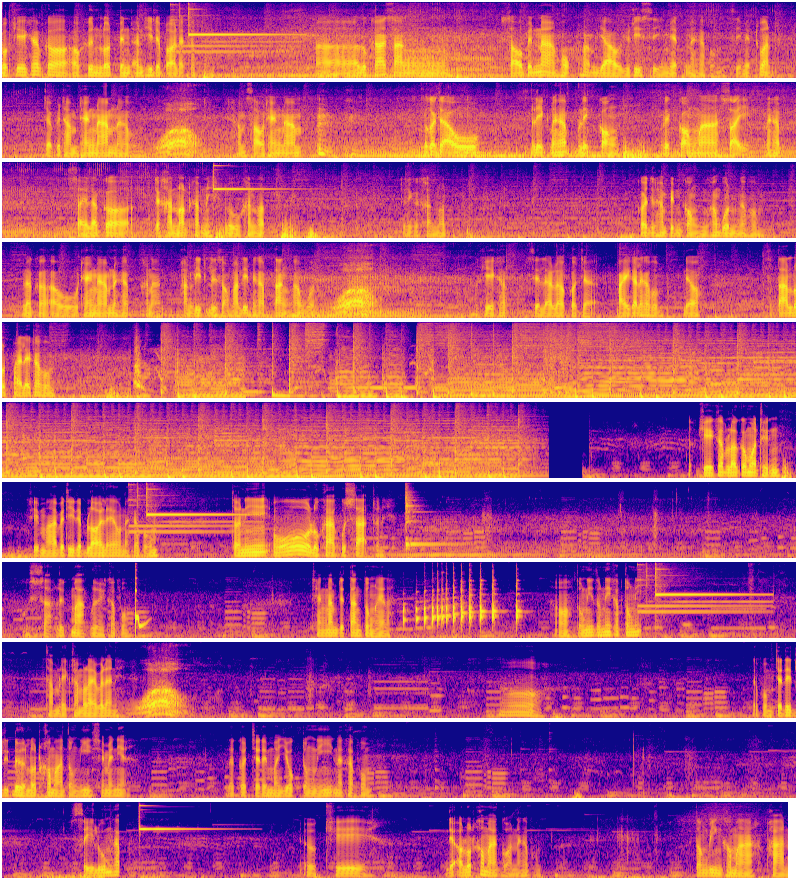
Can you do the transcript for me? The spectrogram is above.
โอเคครับก็เอาขึ้นรถเป็นอันที่เรียบร้อยแล้วครับผมอ่าลูกค้าสั่งเสาเป็นหน้า 6 ความยาวอยู่ที่ 4 เมตรนะครับผม 4 เมตรท่วน จะไปทำแทงน้ำนะครับผม Wow. ทำเสาแทงน้ำแล้วก็จะเอาเหล็กนะครับ เหล็กกล่อง เหล็กกล่องมาใส่นะครับ ใส่แล้วก็จะขันน็อตครับนี่รูขันน็อต ตัวนี้ก็ขันน็อต ก็จะทำเป็นกล่องอยู่ข้างบนครับผม แล้วก็เอาแทงน้ำนะครับ ขนาดพันลิตรหรือ 2,000 ลิตรนะครับ ตั้งข้างบน Wow. โอเคครับ เสร็จแล้วเราก็จะไปกันแล้วครับผม เดี๋ยวสตาร์ทรถไปเลยครับผมโอเคครับเราก็มาถึง ที่หมายไปที่เรียบร้อยแล้วนะครับผมตอนนี้โอ้ลูกค้าคุสะตัวนี้ขุสะลึกมากเลยครับผม แทงน้ำจะตั้งตรงไหนล่ะ อ๋อ ตรงนี้ตรงนี้ครับตรงนี้ทำเหล็กทำอะไรไว้แล้วนี่ Wow. โเดี๋ยวผมจะได้เดินรถเข้ามาตรงนี้ใช่ไหมเนี่ย แล้วก็จะได้มายกตรงนี้นะครับผม สี่ลุมครับ โอเค เดี๋ยวเอารถเข้ามาก่อนนะครับผม ต้องวิ่งเข้ามาผ่าน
